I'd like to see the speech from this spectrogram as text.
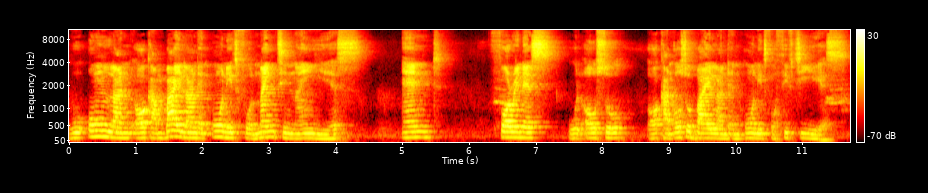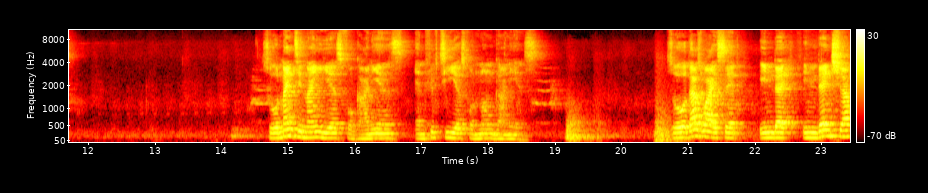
who own land or can buy land and own it for 99 years. And foreigners will also or can also buy land and own it for 50 years. So 99 years for Ghanaians and 50 years for non-Ghanaians. So that's why I said in the indenture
